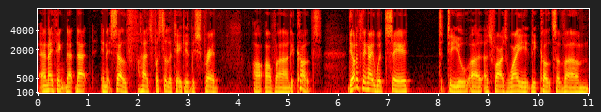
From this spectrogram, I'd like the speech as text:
And I think that that in itself has facilitated the spread of, of uh, the cults. The other thing I would say t- to you uh, as far as why the cults have, um,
